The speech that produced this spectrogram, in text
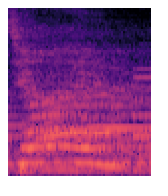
time.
